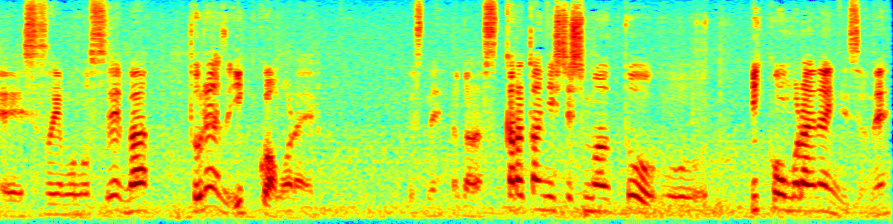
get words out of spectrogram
えー、捧げ物すれば、とりあえず1個はもらえる。ですね。だから、すっからかんにしてしまうと、1個もらえないんですよね。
